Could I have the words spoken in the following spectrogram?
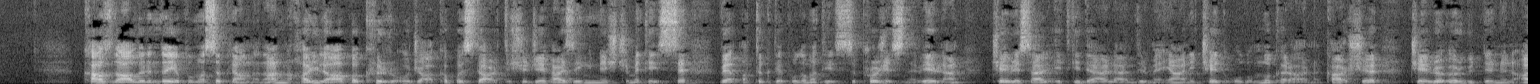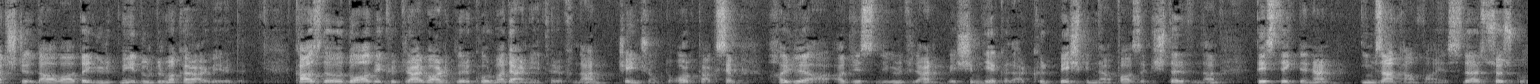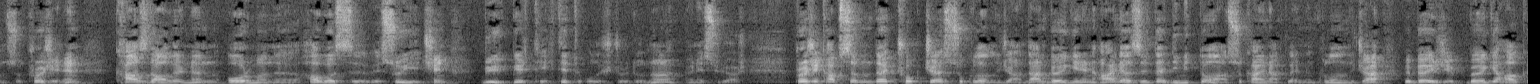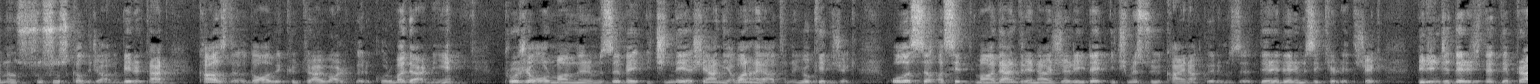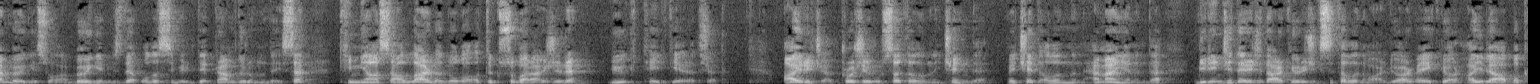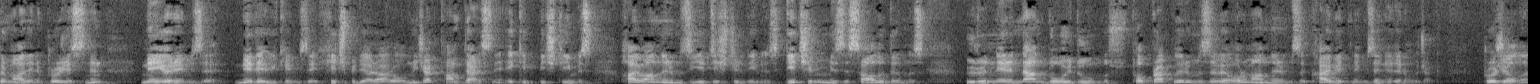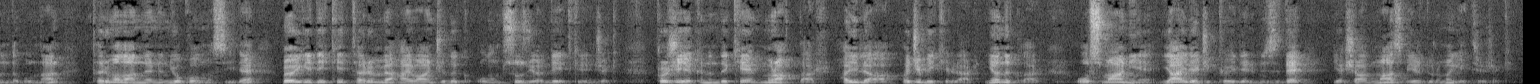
Kaz Dağları'nda yapılması planlanan Halil Ağa Bakır Ocağı kapasite artışı, cevher zenginleştirme tesisi ve atık depolama tesisi projesine verilen çevresel etki değerlendirme yani ÇED olumlu kararına karşı çevre örgütlerinin açtığı davada yürütmeyi durdurma kararı verildi. Kaz Dağı Doğal ve Kültürel Varlıkları Koruma Derneği tarafından Change.org Taksim Halil Ağa adresinde yürütülen ve şimdiye kadar 45 binden fazla kişi tarafından desteklenen imza kampanyası da söz konusu projenin Kaz Dağları'nın ormanı, havası ve suyu için büyük bir tehdit oluşturduğunu öne sürüyor. Proje kapsamında çokça su kullanılacağından bölgenin hali hazırda limitli olan su kaynaklarının kullanılacağı ve böylece bölge halkının susuz kalacağını belirten Kaz Dağı Doğal ve Kültürel Varlıkları Koruma Derneği, proje ormanlarımızı ve içinde yaşayan yaban hayatını yok edecek, olası asit maden drenajları ile içme suyu kaynaklarımızı, derelerimizi kirletecek, birinci derecede deprem bölgesi olan bölgemizde olası bir deprem durumunda ise kimyasallarla dolu atık su barajları büyük tehlike yaratacak. Ayrıca proje ruhsat alanı içinde ve ÇED alanının hemen yanında birinci derecede arkeolojik sit alanı var diyor ve ekliyor. Halil Ağa Bakır Madeni projesinin ne yöremize ne de ülkemize hiçbir yararı olmayacak. Tam tersine ekip biçtiğimiz, hayvanlarımızı yetiştirdiğimiz, geçimimizi sağladığımız, ürünlerinden doyduğumuz topraklarımızı ve ormanlarımızı kaybetmemize neden olacak. Proje alanında bulunan tarım alanlarının yok olması ile bölgedeki tarım ve hayvancılık olumsuz yönde etkilenecek. Proje yakınındaki Muratlar, Halil Ağa, Hacı Bekirler, Yanıklar, Osmaniye, Yaylacık köylerimizi de yaşanmaz bir duruma getirecek.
